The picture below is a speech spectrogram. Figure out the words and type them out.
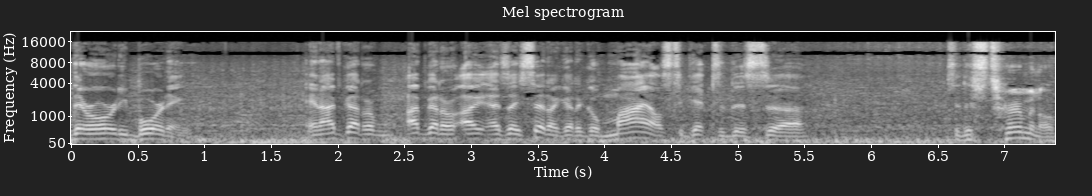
they're already boarding, and I've got to I've got to I, as I said I got to go miles to get to this uh, to this terminal,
